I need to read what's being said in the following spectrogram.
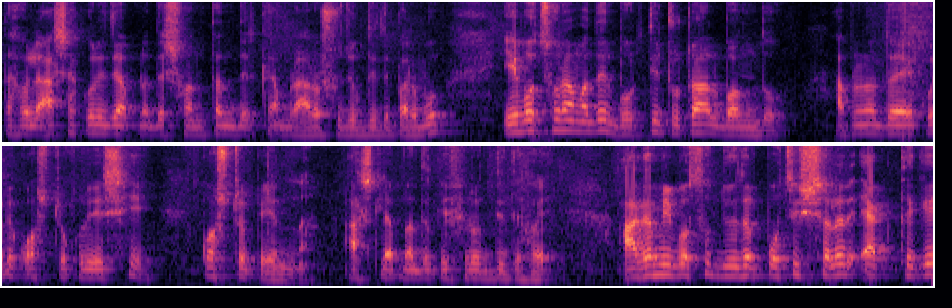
তাহলে আশা করি যে আপনাদের সন্তানদেরকে আমরা আরও সুযোগ দিতে পারব। এবছর আমাদের ভর্তি টোটাল বন্ধ। আপনারা দয়া করে কষ্ট করে এসে কষ্ট পেন না, আসলে আপনাদেরকে ফেরত দিতে হয়। আগামী বছর দু হাজার পঁচিশ সালের এক থেকে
